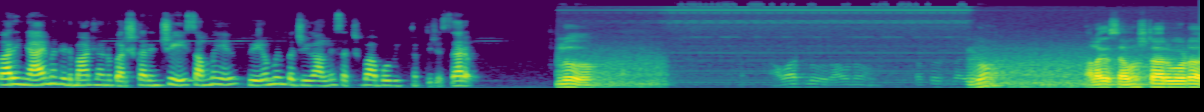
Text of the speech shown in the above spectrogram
వారి న్యాయమైన డిమాండ్లను పరిష్కరించి సమ్మె విరమింపజేయాలని సత్యబాబు విజ్ఞప్తి చేశారు. అలాగే సెవెన్ స్టార్ కూడా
